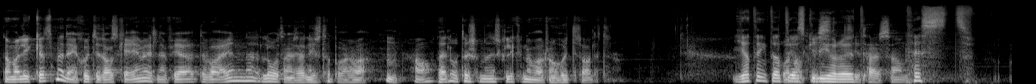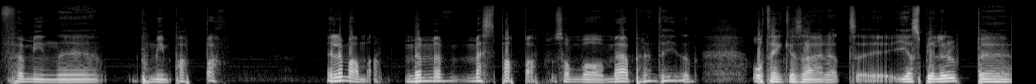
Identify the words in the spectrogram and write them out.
De har lyckats med den 70-talsgrejen verkligen. För jag, det var en låt jag lyssnade på och jag bara, hm, ja det låter som den skulle kunna vara från 70-talet. Jag tänkte att Och jag skulle göra ett test för min, eh, på min pappa. Eller mamma. Men, mest pappa som var med på den tiden. Och tänka så här att eh, jag spelar upp eh,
